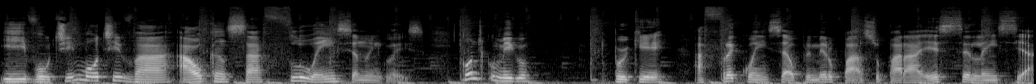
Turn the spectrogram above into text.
e vou te motivar a alcançar fluência no inglês. Conte comigo, porque a frequência é o primeiro passo para a excelência.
